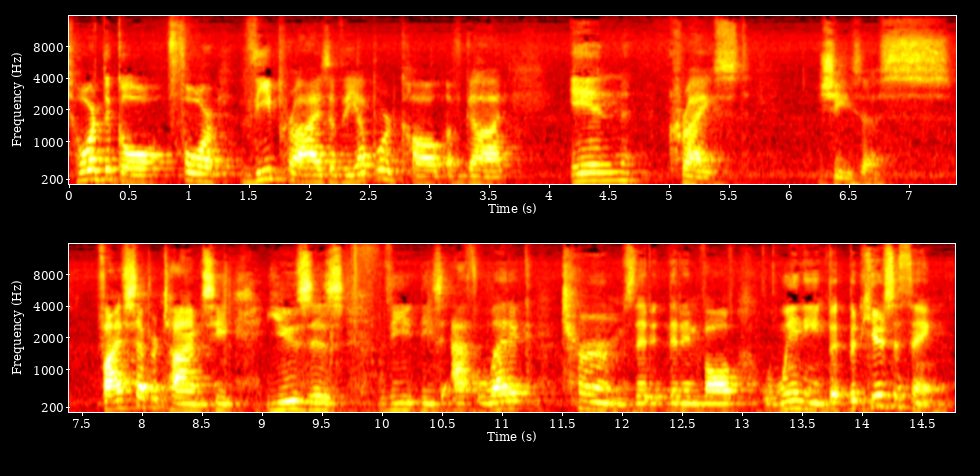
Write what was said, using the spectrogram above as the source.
toward the goal for the prize of the upward call of God in Christ Jesus." Five separate times he uses the, these athletic terms that, that involve winning. But, but here's the thing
